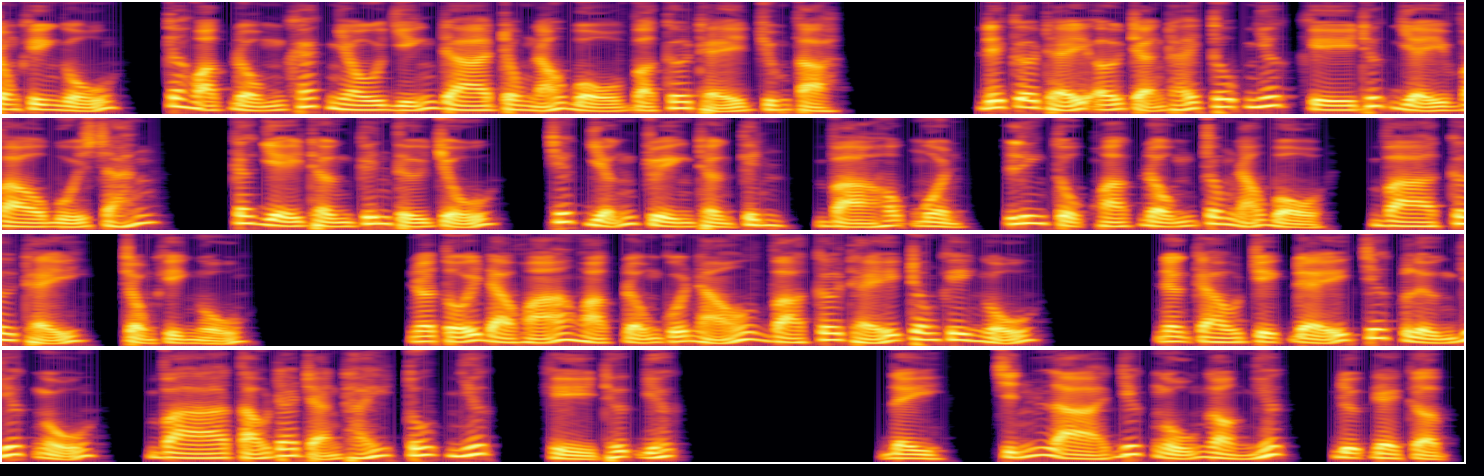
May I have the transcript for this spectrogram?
Trong khi ngủ, các hoạt động khác nhau diễn ra trong não bộ và cơ thể chúng ta. Để cơ thể ở trạng thái tốt nhất khi thức dậy vào buổi sáng, các dây thần kinh tự chủ, chất dẫn truyền thần kinh và hormone liên tục hoạt động trong não bộ và cơ thể trong khi ngủ. Nó tối đa hóa hoạt động của não và cơ thể trong khi ngủ, nâng cao triệt để chất lượng giấc ngủ và tạo ra trạng thái tốt nhất khi thức giấc. Đây chính là giấc ngủ ngon nhất được đề cập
